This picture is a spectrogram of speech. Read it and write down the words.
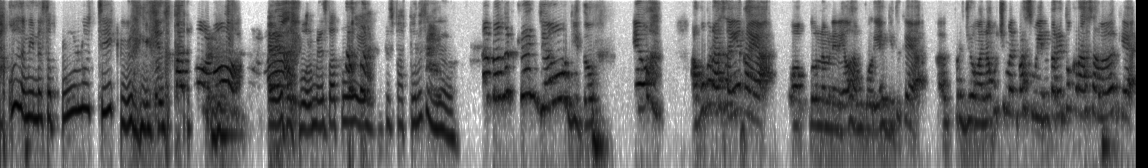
Aku minus sepuluh cik. Bilang gitu. Eh sepuluh minus empat puluh ya. Minus empat puluh sih gila nah, banget kan jauh gitu ya aku merasanya kayak waktu nemenin Ilham kuliah gitu kayak eh, perjuangan aku cuman pas winter itu kerasa banget kayak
